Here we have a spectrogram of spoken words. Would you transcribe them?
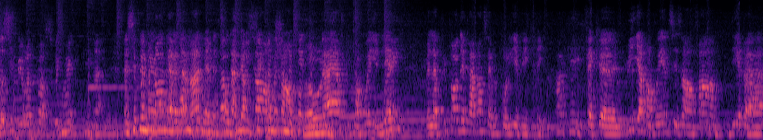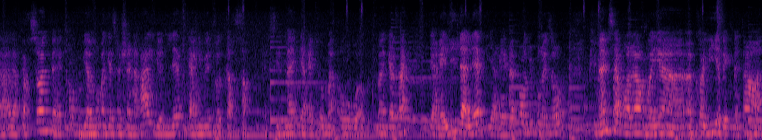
Ça, c'est bureau de poste, oui. Oui. Ouais. Qui avait la malle, mais mettons, ta comme l'époque. Ah de oui. verre, puis t'envoyait une lettre. Mais la plupart des parents savaient pas lire et écrire. Fait que lui, il a renvoyé un de ses enfants dire à, à la personne, ben, quand vous viendrez au magasin général, il y a une lettre qui est arrivée de votre garçon. C'est le même, il aurait été au, ma- au- au magasin, il aurait lu la lettre, il aurait répondu pour eux autres. Puis même si on leur envoyé un, un colis avec, mettons,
